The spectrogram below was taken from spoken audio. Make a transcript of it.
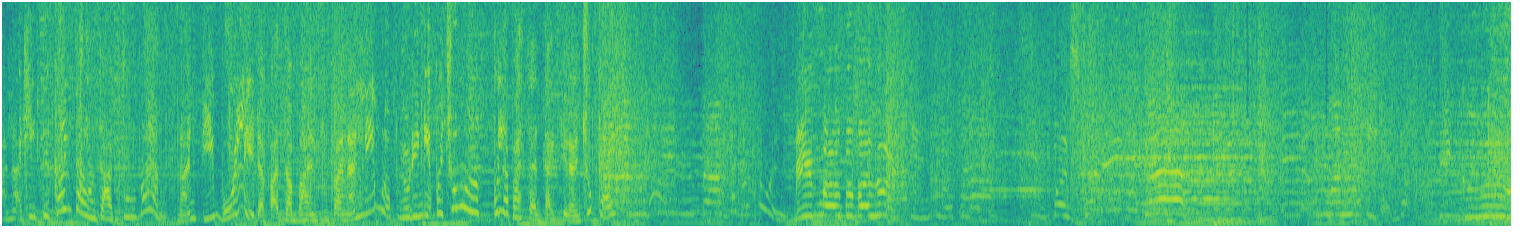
Anak kita kan tahun satu bang. Nanti boleh dapat tambahan simpanan RM50 percuma. Pelepasan taksiran cukai. Memang berbaloi. Simpan sekarang. hatiku Usah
